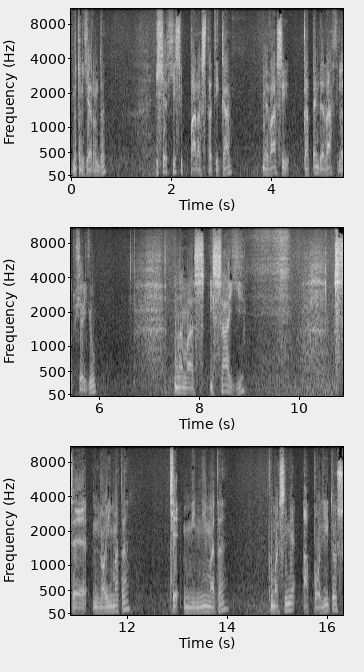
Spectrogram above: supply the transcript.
με τον γέροντα είχε αρχίσει παραστατικά με βάση τα πέντε δάχτυλα του χεριού να μας εισάγει σε νοήματα και μηνύματα που μας είναι απολύτως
